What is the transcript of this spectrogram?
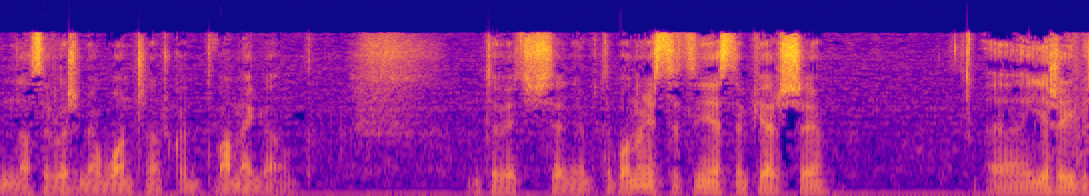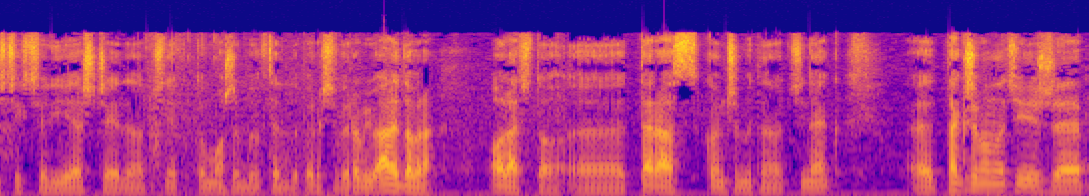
na serwerze miał łącze na przykład 2 mega, no to, no to wiecie, średnio by to było. No niestety nie jestem pierwszy. E, Jeżeli byście chcieli jeszcze jeden odcinek, to może bym wtedy dopiero się wyrobił, ale dobra, olać to. E, Teraz kończymy ten odcinek. E, Także mam nadzieję, że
